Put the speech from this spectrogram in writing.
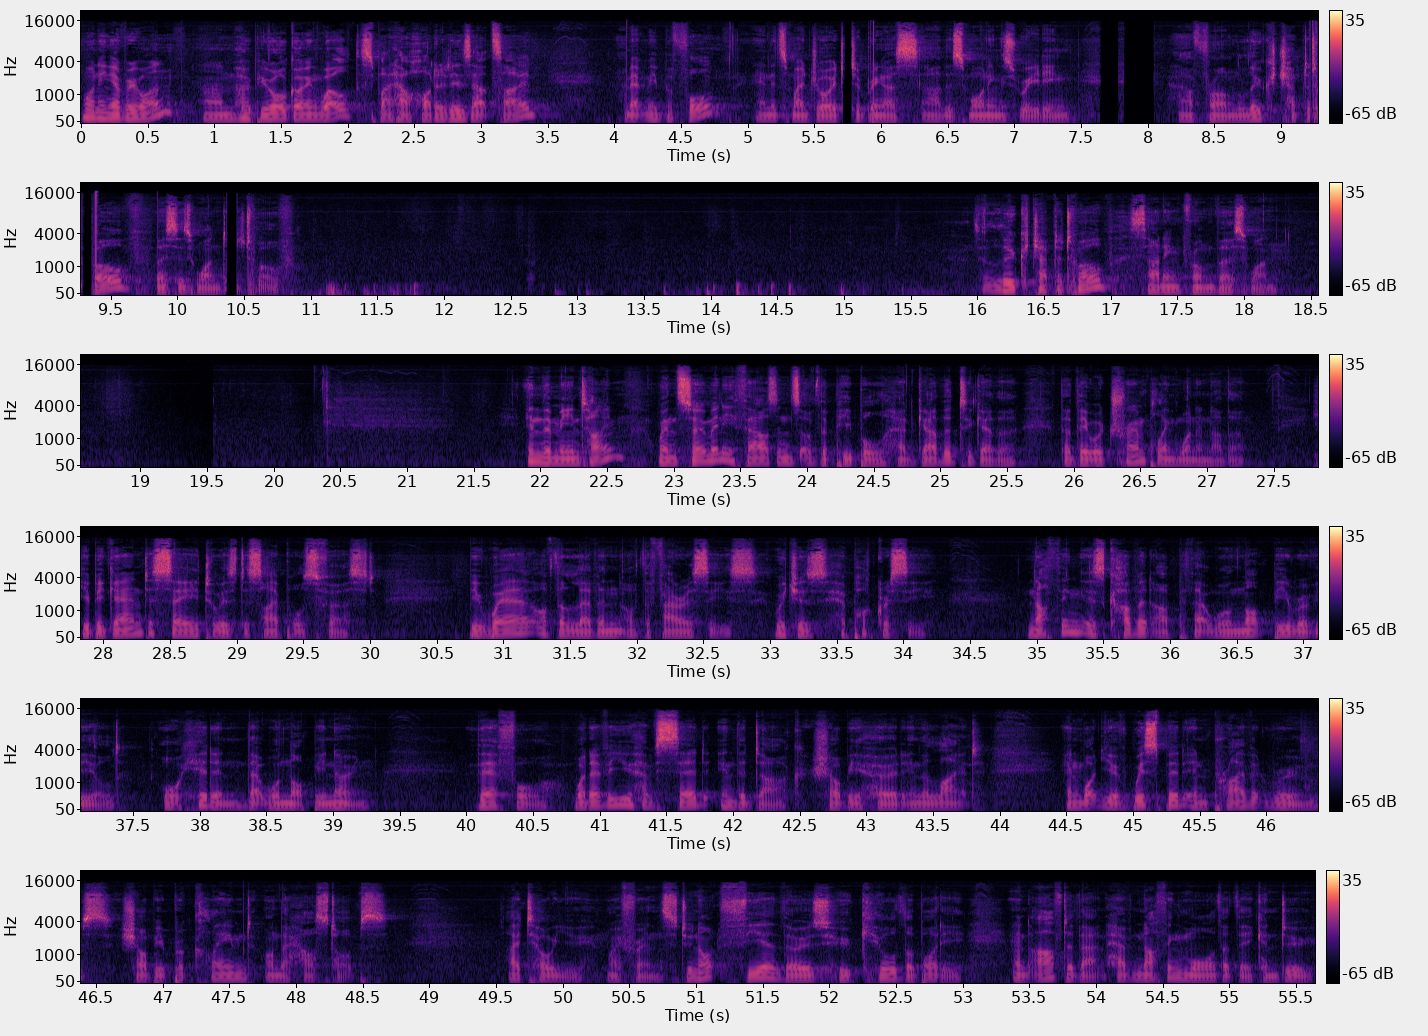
Morning, everyone. Um, hope you're all going well despite how hot it is outside. Met me before, and it's my joy to bring us uh, this morning's reading uh, from Luke chapter 12, verses 1 to 12. So, Luke chapter 12, starting from verse 1. In the meantime, when so many thousands of the people had gathered together that they were trampling one another, he began to say to his disciples first, Beware of the leaven of the Pharisees, which is hypocrisy. Nothing is covered up that will not be revealed, or hidden that will not be known. Therefore, whatever you have said in the dark shall be heard in the light, and what you have whispered in private rooms shall be proclaimed on the housetops. I tell you, my friends, do not fear those who kill the body, and after that have nothing more that they can do.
